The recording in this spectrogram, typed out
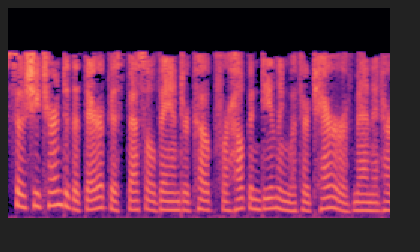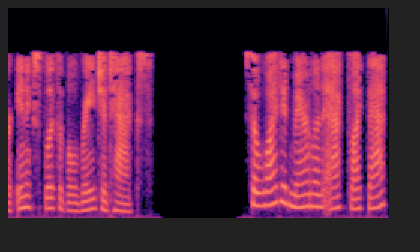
So she turned to the therapist Bessel van der Kolk for help in dealing with her terror of men and her inexplicable rage attacks. So, why did Marilyn act like that?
